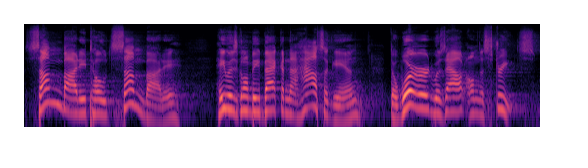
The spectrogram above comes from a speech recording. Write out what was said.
Somebody told somebody he was going to be back in the house again. The word was out on the streets.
